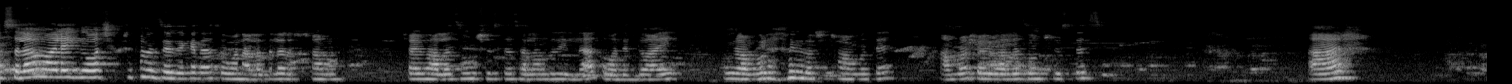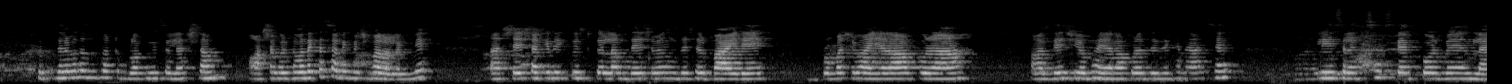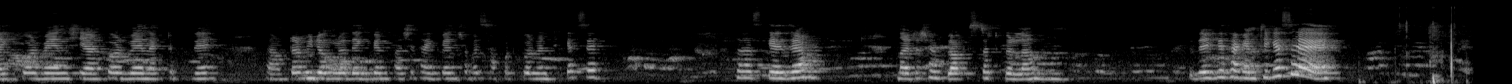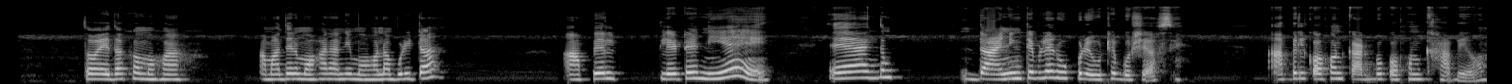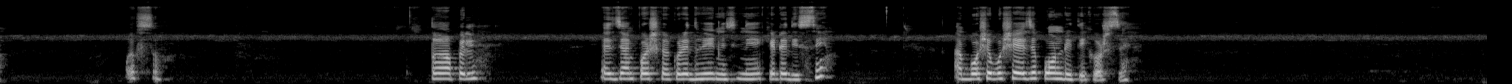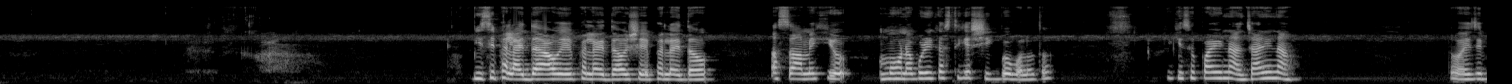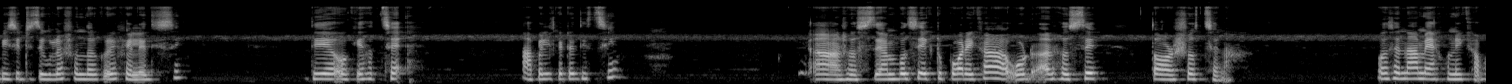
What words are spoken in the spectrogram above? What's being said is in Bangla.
আসসালামু আলাইকুম। আশা করি যে যেখানে আছো মন আল্লাহ রহমত। সবাই ভালো আছো সুস্থ আছো আলহামদুলিল্লাহ। তোমাদের দোয়াই রব্বুল সহমতে আমরা সবাই ভালো আছি, সুস্থ আছি। আর প্রতিদিনের মতো নতুন একটা ব্লগ নিয়ে চলে আসলাম। আশা করি তোমাদের কাছে অনেক বেশি ভালো লাগবে। আর সেই সঙ্গে রিকোয়েস্ট করলাম দেশ এবং দেশের বাইরে প্রবাসী ভাইয়ারা পুরা আমার দেশীয় ভাইয়ারা পুরা যে যেখানে আছেন প্লিজ চ্যানেলটি সাবস্ক্রাইব করবেন লাইক করবেন শেয়ার করবেন, একটা করে, আপনার ভিডিওগুলো দেখবেন, পাশে থাকবেন, সবাই সাপোর্ট করবেন, ঠিক আছে? তো আজকে যে নয়টার সময় ব্লগ স্টার্ট করলাম। দেখতে থাকেন, ঠিক আছে? তো এই দেখো মহা, আমাদের মহারানী মোহনা বুড়িটা আপেল প্লেটে নিয়ে একদম ডাইনিং টেবিলের উপরে উঠে বসে আছে। আপেল কখন কাটবো, কখন খাবে ও বুঝছ? তো আপেল, এই যে আমি পরিষ্কার করে ধুয়ে নিচে নিয়ে কেটে দিচ্ছি। আর বসে বসে এই যে পণ্ডিতি করছে। বিসি ফেলাই দাও, এ ফেলাই দাও, সে ফেলাই দাও। আচ্ছা আমি কি মোহনাপুরীর কাছ থেকে শিখব বলো তো? কি কিছু পারি না, জানি না। তো এই যে বিসি টিসিগুলো সুন্দর করে ফেলে দিছি। দিয়ে ওকে হচ্ছে আপেল কেটে দিচ্ছি। আর হচ্ছে আমি বলছি, একটু পরে খা, ওর আর হচ্ছে তর্স হচ্ছে না। বলছে, না, আমি এখনই খাব।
